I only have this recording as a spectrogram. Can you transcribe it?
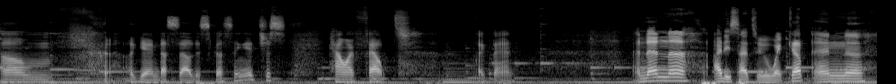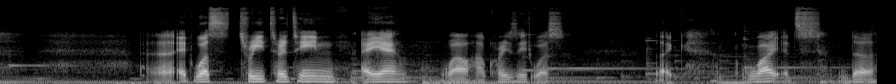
um, again, that's how disgusting. It's just how I felt back then. And then uh, I decided to wake up, and uh, uh, it was 3:13 a.m. Wow, how crazy it was! Like, why it's the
